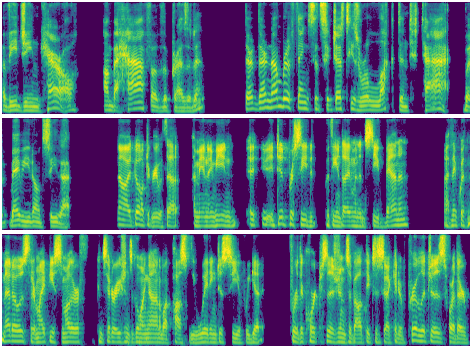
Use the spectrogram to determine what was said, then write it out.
of E. Jean Carroll on behalf of the president. There, there are a number of things that suggest he's reluctant to act, but maybe you don't see that. No, I don't agree with that. I mean, I mean, it, it did proceed with the indictment in Steve Bannon. I think with Meadows, there might be some other considerations going on about possibly waiting to see if we get further court decisions about the executive privileges, whether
